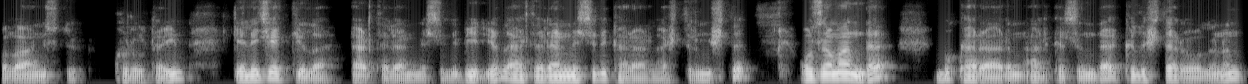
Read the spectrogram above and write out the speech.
olağanüstü kurultayın gelecek yıla ertelenmesini, bir yıl ertelenmesini kararlaştırmıştı. O zaman da bu kararın arkasında Kılıçdaroğlu'nun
